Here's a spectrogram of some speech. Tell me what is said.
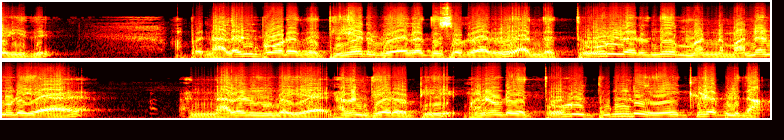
தெரியுது. அப்போ நலன் போகிற அந்த தேர் வேகத்தை சொல்கிறாரு அந்த தோல்லருந்து மன் மன்னனுடைய நலனுடைய நலன் தேரோட்டி மன்னனுடைய தோல் துண்டு கீழே விழுதான்.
